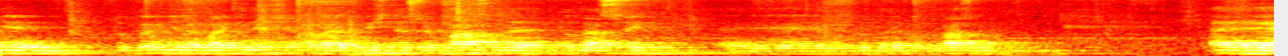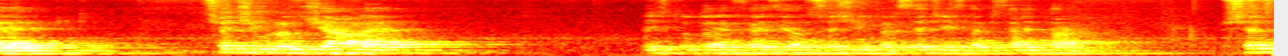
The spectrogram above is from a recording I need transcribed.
zupełnie, zupełnie na marginesie, ale myślę, że ważne do naszych e, rozważań. E, w trzecim rozdziale listu do Efezjan, w trzecim wersecie jest napisane tak. Przez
